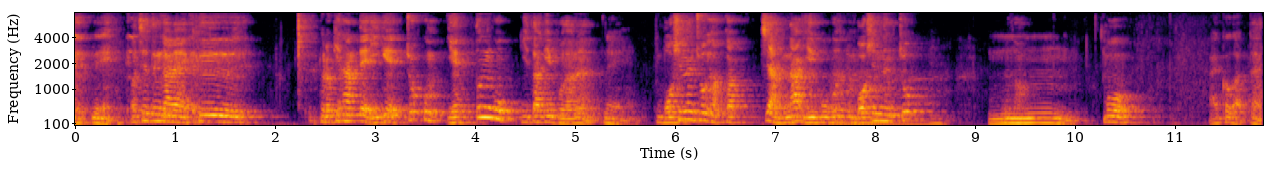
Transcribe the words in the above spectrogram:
네. 어쨌든 간에 그 그렇긴 한데 이게 조금 예쁜 곡이다기보다는 네. 멋있는 쪽에 가깝지 않나? 이 곡은 좀 멋있는 쪽? 아, 음, 뭐 알 것 같아요.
